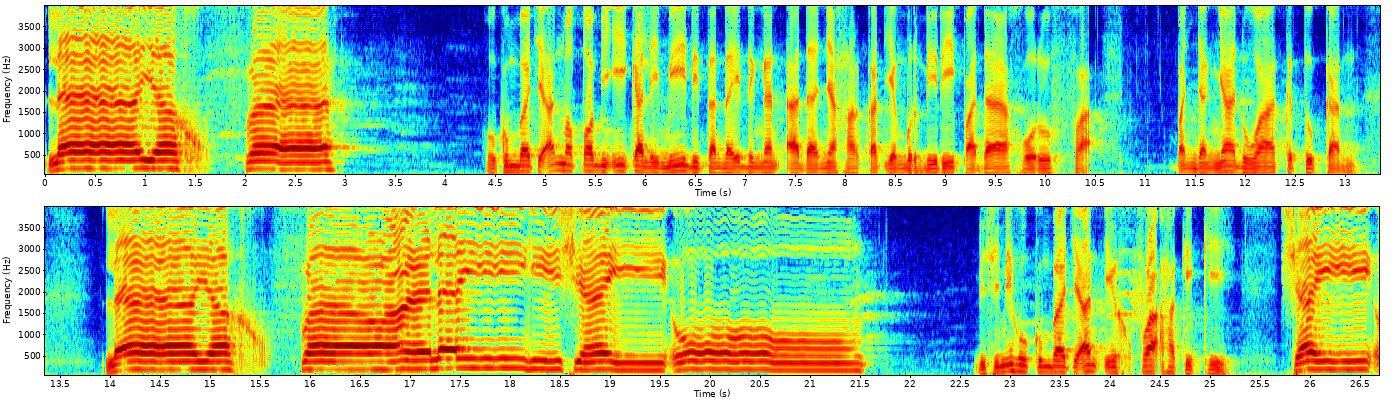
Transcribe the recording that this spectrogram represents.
La yakhfa Hukum bacaan matabi'i kalimi ditandai dengan adanya harkat yang berdiri pada huruf fa. Panjangnya dua ketukan. لا يخفى عليه شيء Di sini hukum bacaan ikhfa hakiki. Syai'un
